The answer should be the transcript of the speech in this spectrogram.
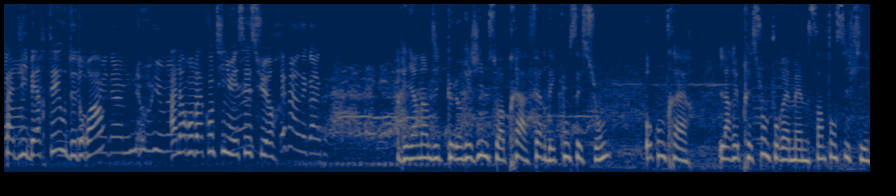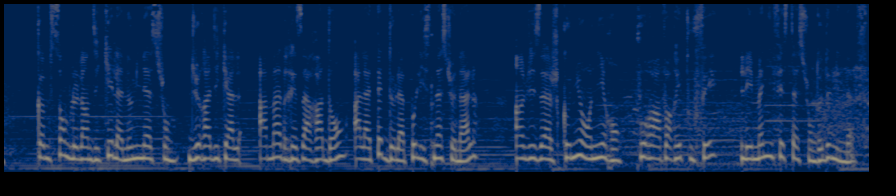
Pas de liberté ou de droit? Alors on va continuer, c'est sûr. Rien n'indique que le régime soit prêt à faire des concessions. Au contraire, la répression pourrait même s'intensifier, comme semble l'indiquer la nomination du radical Ahmad Reza Radan à la tête de la police nationale, un visage connu en Iran pour avoir étouffé les manifestations de 2009.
